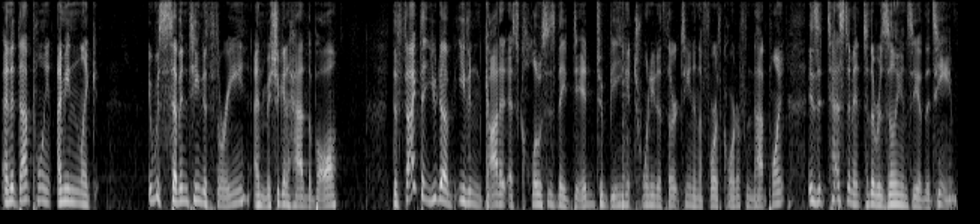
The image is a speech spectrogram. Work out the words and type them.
And at that point, I mean, like it was 17 to three, and Michigan had the ball. The fact that UW even got it as close as they did to being at 20 to 13 in the fourth quarter from that point is a testament to the resiliency of the team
